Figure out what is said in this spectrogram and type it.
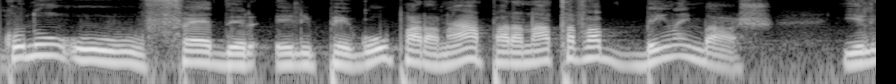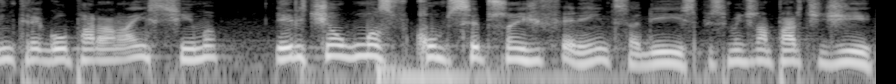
Quando o Feder ele pegou o Paraná, o Paraná tava bem lá embaixo. E ele entregou o Paraná lá em cima. Ele tinha algumas concepções diferentes ali, especialmente na parte de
